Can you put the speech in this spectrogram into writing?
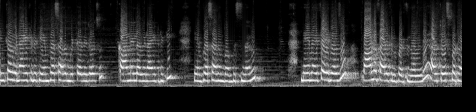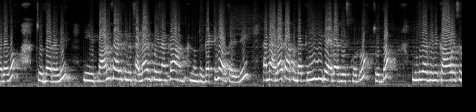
ఇంట్లో వినాయకుడికి ఏం ప్రసాదం పెట్టారు ఈరోజు? కాలనీలో వినాయకుడికి ఏం ప్రసాదం పంపిస్తున్నారు? నేనైతే ఈరోజు పాల తారీఖులు పెడుతున్నానండి. అవి చేసుకోవటం ఎలాగో చూద్దారండి. ఈ పాల తారీఖులు చల్లారిపోయినాక కొంచెం గట్టిగా అవుతాయండి. కానీ అలా కాకుండా క్రీమీగా ఎలా చేసుకోవటం చూద్దాం. ముందుగా దీనికి కావాల్సిన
